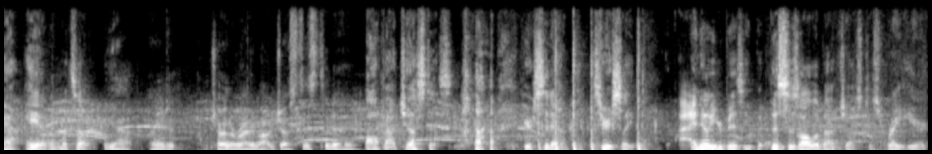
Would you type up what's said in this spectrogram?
Yeah, hey, Evan, what's up? Yeah, I'm, just, I'm trying to write about justice today. All about justice. here, sit down. Seriously, I know you're busy, but this is all about justice right here.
